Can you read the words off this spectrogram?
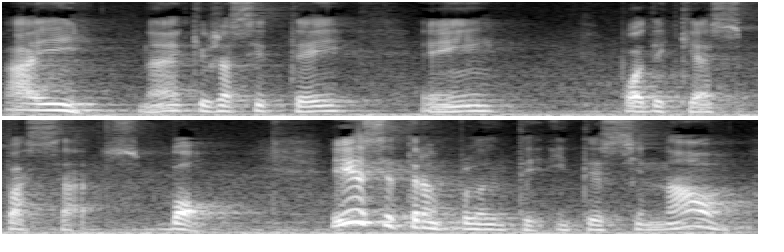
aí, né, que eu já citei em podcasts passados. Bom, esse transplante intestinal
